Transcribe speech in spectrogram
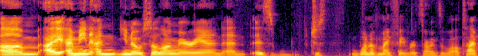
Um, I, I mean, and you know, "So Long, Marianne," and is one of my favorite songs of all time.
